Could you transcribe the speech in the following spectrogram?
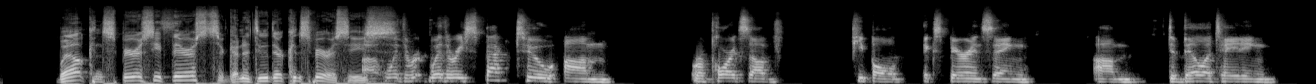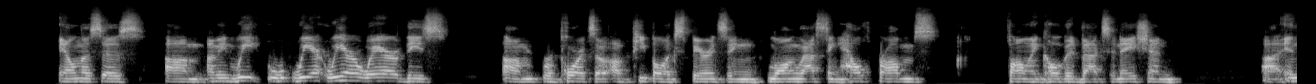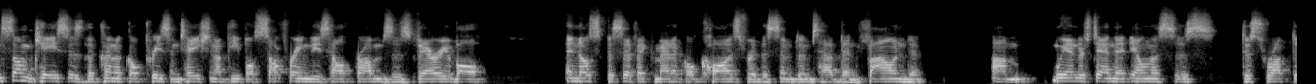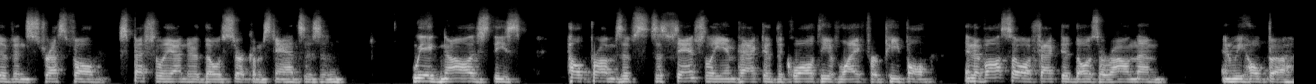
Well, conspiracy theorists are going to do their conspiracies. Uh, with with respect to um, reports of people experiencing um, debilitating illnesses, um, I mean, we we are we are aware of these um, reports of, of people experiencing long lasting health problems following COVID vaccination. Uh, in some cases, the clinical presentation of people suffering these health problems is variable, and no specific medical cause for the symptoms have been found. Um, we understand that illness is disruptive and stressful, especially under those circumstances. And we acknowledge these health problems have substantially impacted the quality of life for people and have also affected those around them. And we hope uh,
